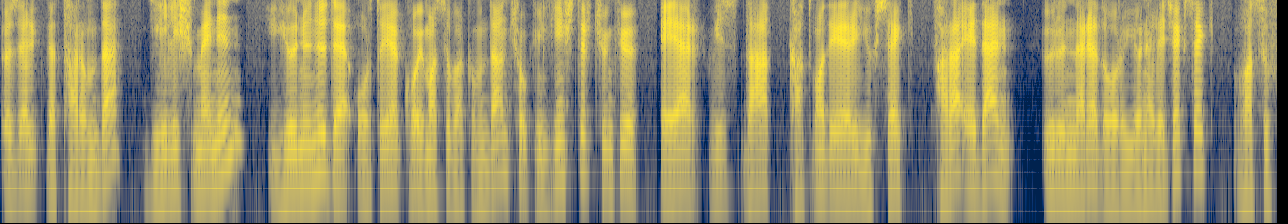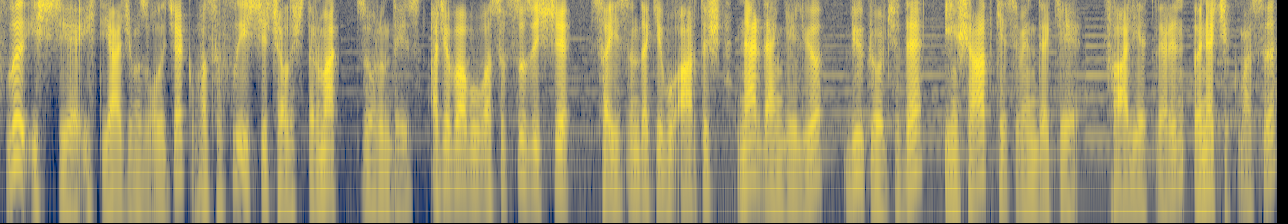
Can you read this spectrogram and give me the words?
özellikle tarımda gelişmenin yönünü de ortaya koyması bakımından çok ilginçtir. Çünkü eğer biz daha katma değeri yüksek, para eden ürünlere doğru yöneleceksek vasıflı işçiye ihtiyacımız olacak. Vasıflı işçi çalıştırmak zorundayız. Acaba bu vasıfsız işçi sayısındaki bu artış nereden geliyor? Büyük ölçüde inşaat kesimindeki faaliyetlerin öne çıkması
